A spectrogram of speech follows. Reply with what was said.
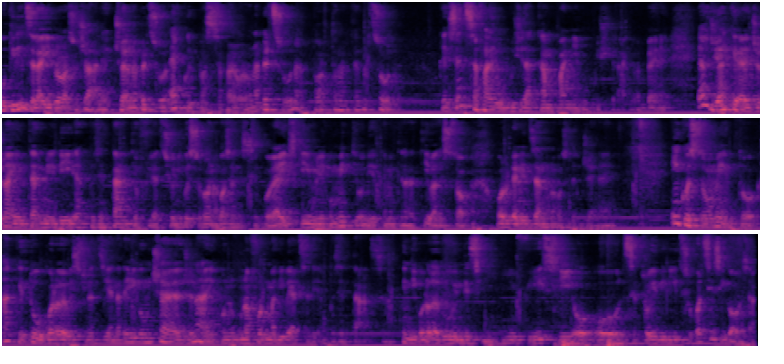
utilizza la riprova sociale cioè una persona, ecco il passaparola una persona porta un'altra persona ok? Senza fare pubblicità, campagne pubblicitarie, va bene? E oggi anche ragionare in termini di rappresentanti o affiliazioni, questo è una cosa che se vorrei scrivimi nei commenti o direttamente in attiva che sto organizzando una cosa del genere. In questo momento anche tu, qualora avessi un'azienda, devi cominciare a ragionare con una forma diversa di rappresentanza. Quindi qualora tu indessi gli infissi o, o il settore edilizio, qualsiasi cosa,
